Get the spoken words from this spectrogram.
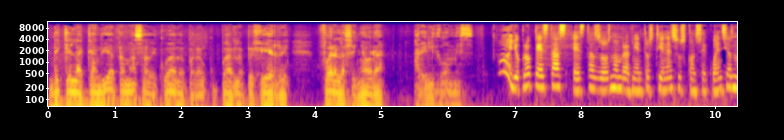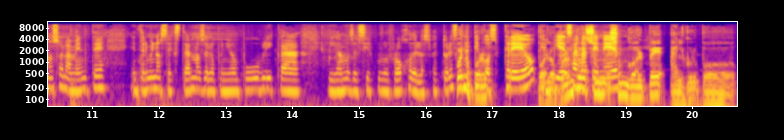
de que la candidata más adecuada para ocupar la PGR fuera la señora Areli Gómez. yo creo que estas, estas dos nombramientos tienen sus consecuencias no solamente en términos externos de la opinión pública, digamos del círculo rojo de los factores críticos. creo que empiezan a tener es un golpe al grupo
